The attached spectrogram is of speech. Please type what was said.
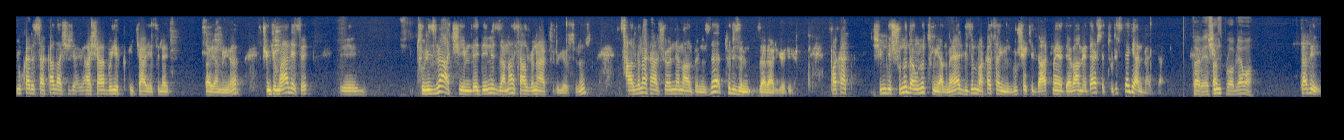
yukarı sakal aşağı, aşağı bıyık hikayesine dayanıyor. Çünkü maalesef e, turizme açayım dediğiniz zaman salgını artırıyorsunuz. Salgına karşı önlem aldığınızda turizm zarar görüyor. Fakat şimdi şunu da unutmayalım. Eğer bizim vaka sayımız bu şekilde artmaya devam ederse turist de gelmezler. Tabii esas Şimdi- problem o. Tabii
